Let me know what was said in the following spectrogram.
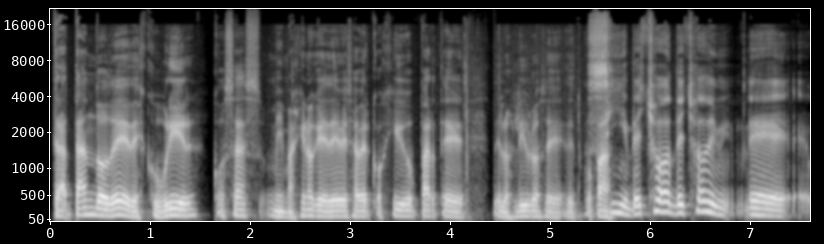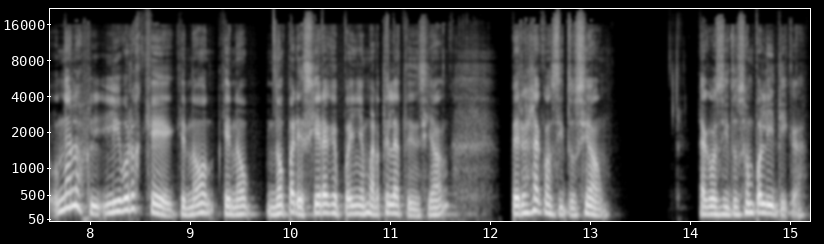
tratando de descubrir cosas, me imagino que debes haber cogido parte de los libros de, tu papá. Sí, de hecho, de hecho, de, uno de los libros que, que, no, que no, no pareciera que pueden llamarte la atención, pero es la Constitución, la Constitución política.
